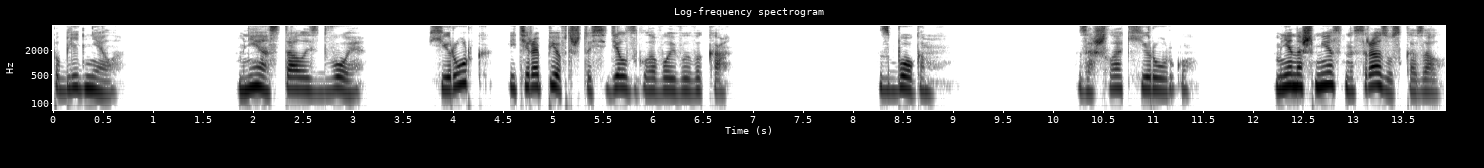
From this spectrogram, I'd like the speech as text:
побледнела. Мне осталось двое. Хирург и терапевт, что сидел с главой ВВК. С Богом. Зашла к хирургу. Мне наш местный сразу сказал,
